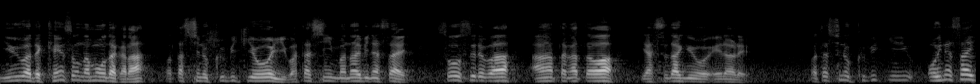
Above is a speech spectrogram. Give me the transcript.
柔和で謙遜なものだから私のくびきを追い私に学びなさいそうすればあなた方は安らぎを得られる私のくびきを追いなさい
